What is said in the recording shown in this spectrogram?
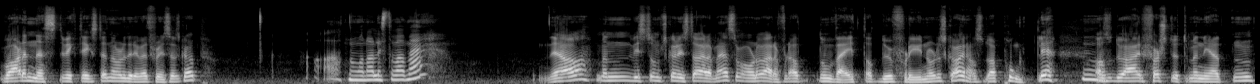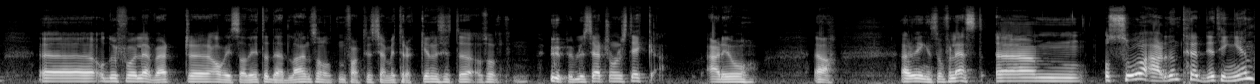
Hva er det nest viktigste når du driver et flyselskap? At noen har lyst til å være med. Ja, men hvis de skal ha lyst til å være med, så må det være fordi at de vet at du flyr når du skal. Altså du er punktlig. Altså du er først ute med nyheten, eh, og du får levert uh, avisa di til deadline, sånn at den faktisk kommer i trøkken. Hvis ikke, altså, upublisert journalistikk er det jo Ja, er det jo ingen som får lest. Um, og så er det den tredje tingen.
